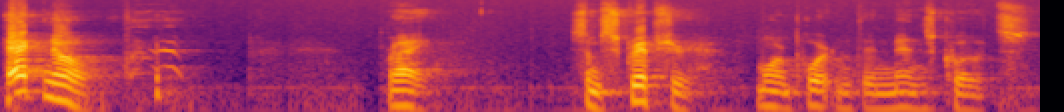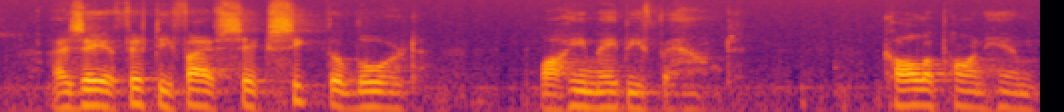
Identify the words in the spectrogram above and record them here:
Heck no. right. Some scripture more important than men's quotes. Isaiah 55 6 Seek the Lord while he may be found, call upon him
